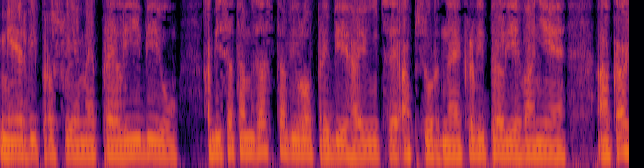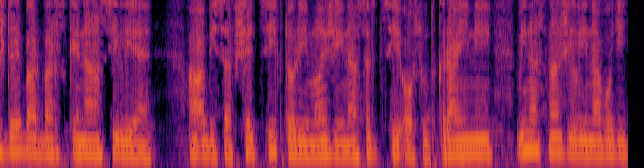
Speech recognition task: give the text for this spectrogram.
Mier vyprosujeme pre Líbiu, aby sa tam zastavilo prebiehajúce absurdné krvi prelievanie a každé barbarské násilie, a aby sa všetci, ktorým leží na srdci osud krajiny, vynasnažili navodiť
